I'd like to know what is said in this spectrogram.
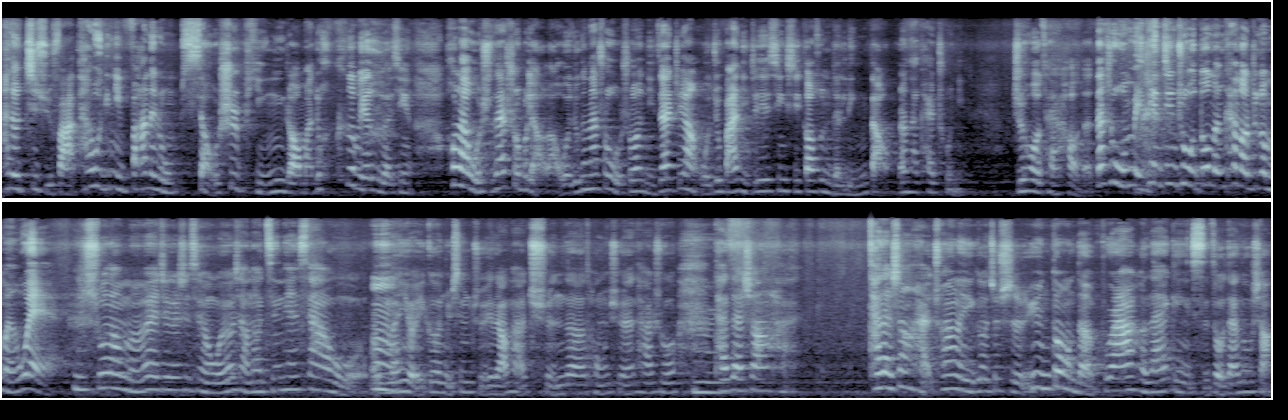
他就继续发，他会给你发那种小视频，你知道吗？就特别恶心。后来我实在受不了了，我就跟他说，我说你再这样，我就把你这些信息告诉你的领导，让他开除你，之后才好的。但是我每天进出我都能看到这个门卫。你说到门卫这个事情，我又想到今天下午我嗯们有一个女性主义疗法群的同学，她说她在上海，她在上海穿了一个就是运动的 bra 和 leggings 走在路上，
